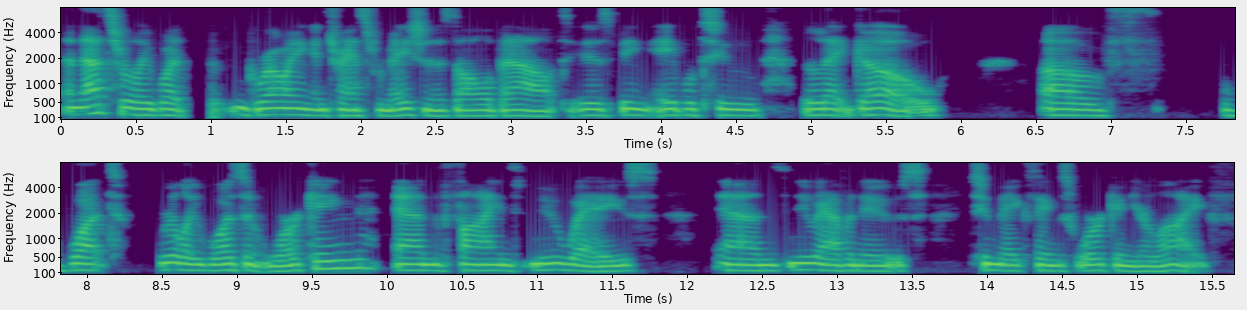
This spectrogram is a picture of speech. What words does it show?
and that's really what growing and transformation is all about is being able to let go of what really wasn't working and find new ways and new avenues to make things work in your life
